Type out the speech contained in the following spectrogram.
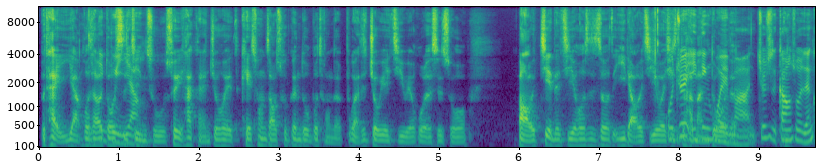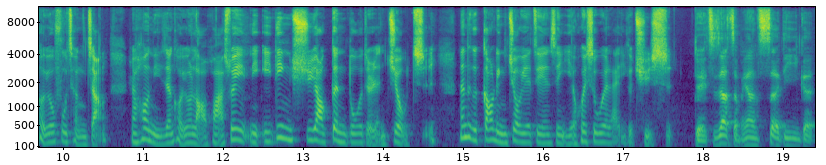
不太一样，或者他会多次进出，所以他可能就会可以创造出更多不同的，不管是就业机会，或者是说保健的机会，或是说是医疗的机会，我觉得一定。会嘛，就是刚刚说人口又负成长，然后你人口又老化，所以你一定需要更多的人就职。那那个高龄就业这件事情也会是未来一个趋势。对，只知道怎么样设定一个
